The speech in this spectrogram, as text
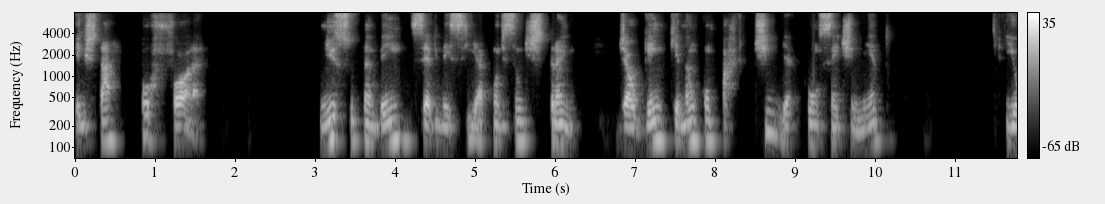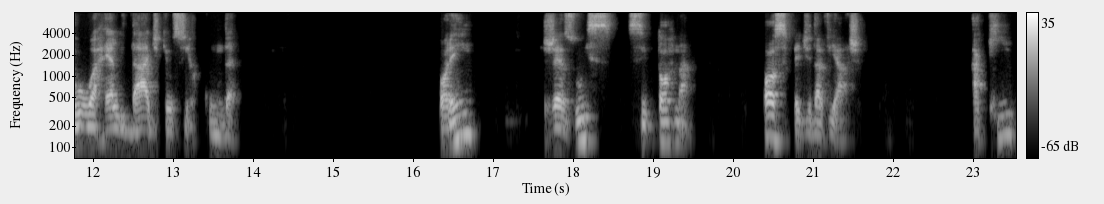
Ele está por fora. Nisso também se evidencia a condição de estranho de alguém que não compartilha com o sentimento e ou a realidade que o circunda. Porém, Jesus se torna hóspede da viagem. Aqui,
